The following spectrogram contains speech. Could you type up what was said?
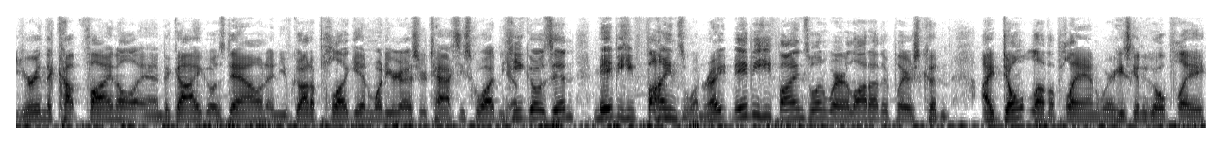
you're in the cup final and a guy goes down and you've got to plug in one of your guys your taxi squad and yep. he goes in maybe he finds one right? Maybe he finds one where a lot of other players couldn't. I don't love a plan where he's going to go play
